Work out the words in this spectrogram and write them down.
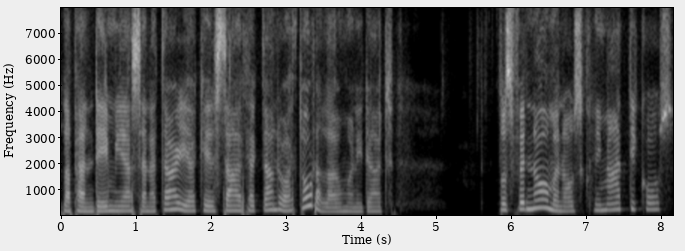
La pandemia sanitaria que está afectando a toda la humanidad, los fenómenos climáticos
